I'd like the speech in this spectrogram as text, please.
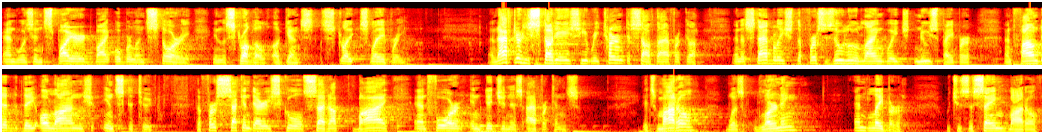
and was inspired by Oberlin's story in the struggle against slavery. And after his studies, he returned to South Africa and established the first Zulu language newspaper and founded the Ohlange Institute, the first secondary school set up by and for indigenous Africans. Its motto was learning and labor, which is the same motto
